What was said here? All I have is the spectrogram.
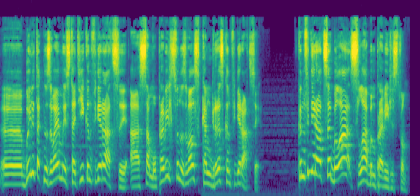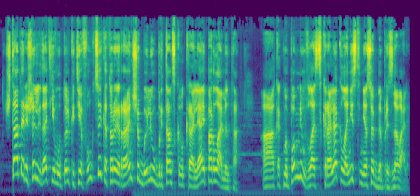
э, были так называемые статьи конфедерации, а само правительство называлось Конгресс конфедерации. Конфедерация была слабым правительством. Штаты решили дать ему только те функции, которые раньше были у британского короля и парламента. А, как мы помним, власть короля колонисты не особенно признавали.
